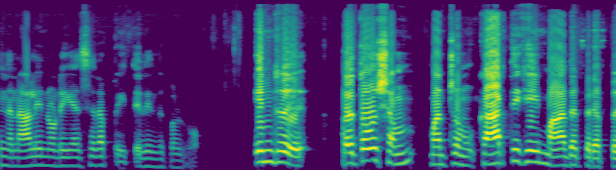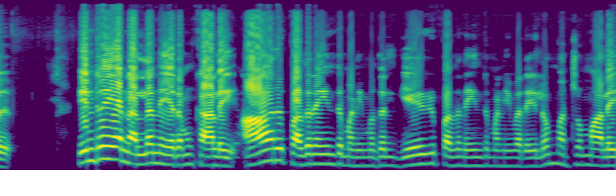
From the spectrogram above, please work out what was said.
இந்த நாளினுடைய சிறப்பை தெரிந்து கொள்வோம். இன்று பிரதோஷம் மற்றும் கார்த்திகை மாத பிறப்பு. இன்றைய நல்ல நேரம் காலை ஆறு பதினைந்து மணி முதல் ஏழு பதினைந்து மணி வரையிலும் மற்றும் மாலை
